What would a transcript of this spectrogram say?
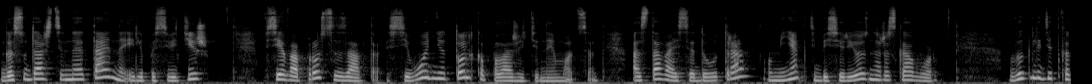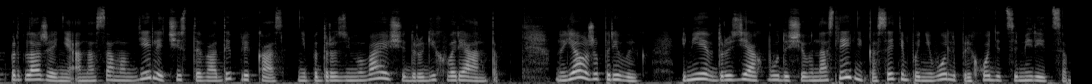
Государственная тайна или посвятишь? Все вопросы завтра. Сегодня только положительные эмоции. Оставайся до утра, у меня к тебе серьезный разговор. Выглядит как предложение, а на самом деле чистой воды приказ, не подразумевающий других вариантов. Но я уже привык. Имея в друзьях будущего наследника, с этим поневоле приходится мириться.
